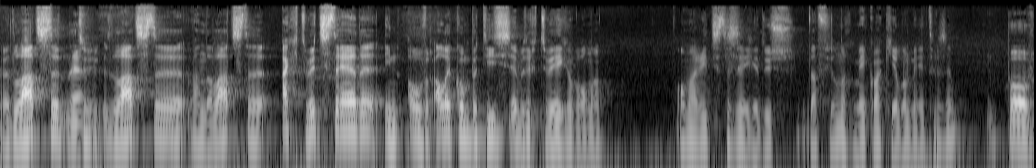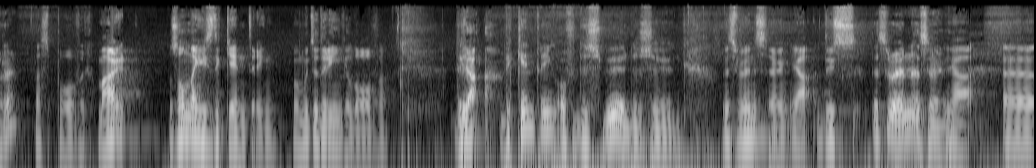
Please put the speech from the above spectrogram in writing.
De laatste, Nee. de laatste, van de laatste acht wedstrijden in, over alle competities hebben we er twee gewonnen. Om maar iets te zeggen. Dus dat viel nog mee qua kilometers. Hè. Pover, hè? Dat is pover. Maar zondag is de kentering. We moeten erin geloven. De, Ja. de kentering of de zweunezeung? Dus Wunsuing. Ja, dus een. ja, eh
